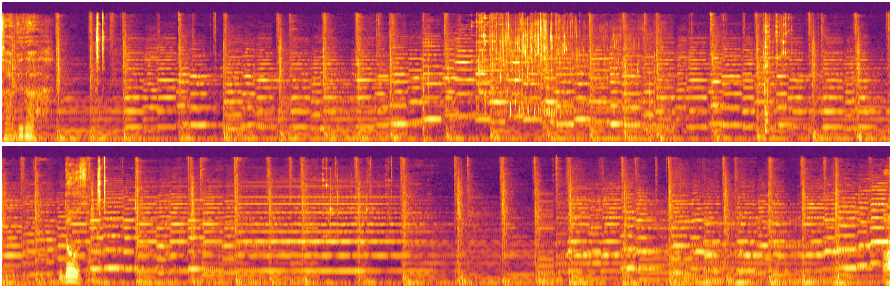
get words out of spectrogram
酒だ。どうぞ。おい。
